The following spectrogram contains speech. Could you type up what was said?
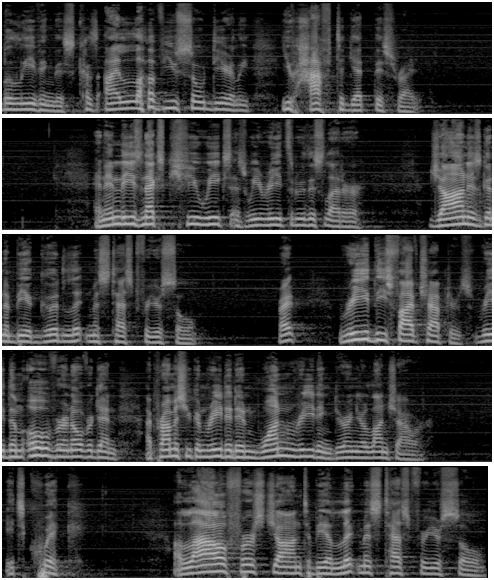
believing this because I love you so dearly. You have to get this right. And in these next few weeks, as we read through this letter, John is going to be a good litmus test for your soul right? Read these five chapters. Read them over and over again. I promise you can read it in one reading during your lunch hour. It's quick. Allow 1 John to be a litmus test for your soul.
